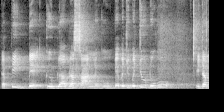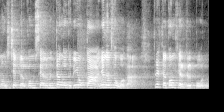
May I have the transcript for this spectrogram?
Tapi baik kebelablasan nunggu, baik baju-baju nunggu Ita mang set Telkomsel mentang yang gedenya ka, jangan sawa ka. Pada Telkomsel telefon.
